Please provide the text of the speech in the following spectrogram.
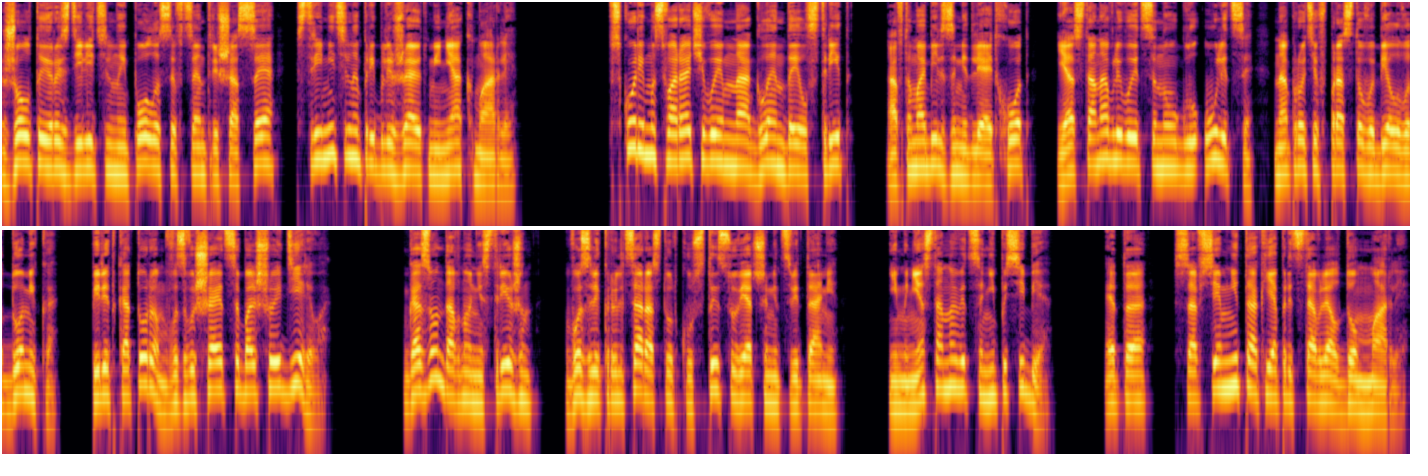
Желтые разделительные полосы в центре шоссе стремительно приближают меня к Марли. Вскоре мы сворачиваем на Глендейл-стрит, автомобиль замедляет ход и останавливается на углу улицы напротив простого белого домика, перед которым возвышается большое дерево. Газон давно не стрижен, возле крыльца растут кусты с увядшими цветами, и мне становится не по себе. Это Совсем не так я представлял дом Марли.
